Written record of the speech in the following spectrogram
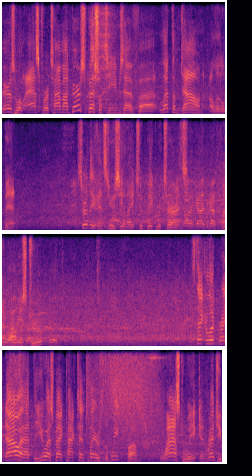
Bears will ask for a timeout. Bears special teams have uh, let them down a little bit. Certainly against UCLA, two big returns by Maurice Drew. Let's take a look right now at the U.S. Bank Pac-10 Players of the Week from last week. And Reggie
